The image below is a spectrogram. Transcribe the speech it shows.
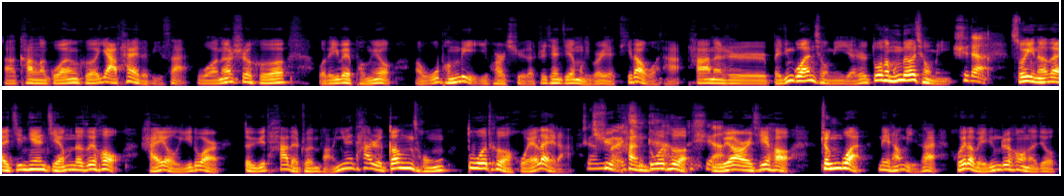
啊，看了国安和亚太的比赛。我呢是和我的一位朋友啊吴鹏丽一块儿去的，之前节目里边也提到过他。他呢是北京国安球迷，也是多特蒙德球迷。是的，所以呢，在今天节目的最后，还有一段对于他的专访，因为他是刚从多特回来的，去看多特五月二十七号争冠那场比赛，回到北京之后呢，就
